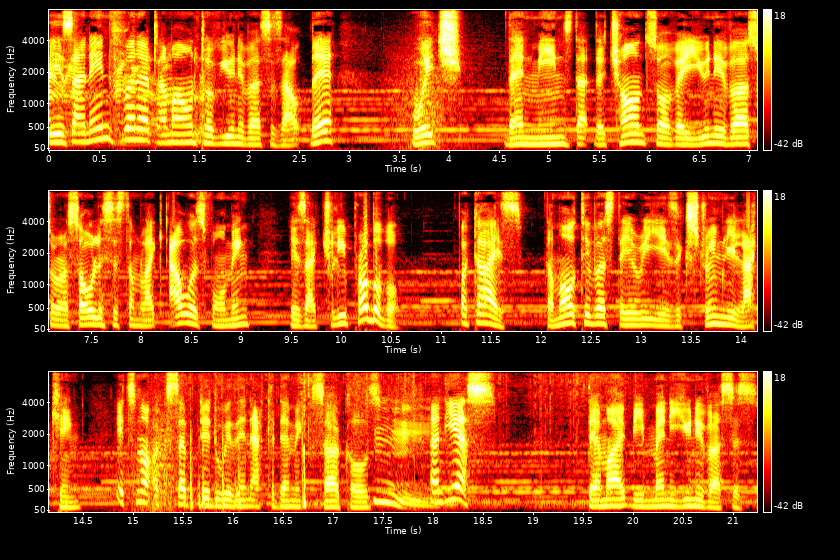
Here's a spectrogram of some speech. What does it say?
is an infinite amount of universes out there, which then means that the chance of a universe or a solar system like ours forming is actually probable. But guys, the multiverse theory is extremely lacking, it's not accepted within academic circles, hmm. and yes, there might be many universes,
